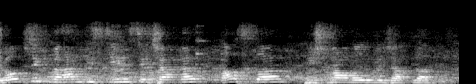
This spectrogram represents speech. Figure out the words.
jeofizik mühendisliğini seçenler asla pişman olmayacaklardır.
